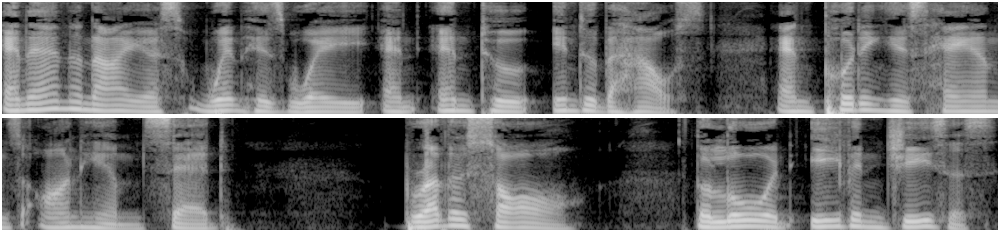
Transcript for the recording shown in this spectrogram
And Ananias went his way and entered into the house, and putting his hands on him, said, Brother Saul, the Lord, even Jesus,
